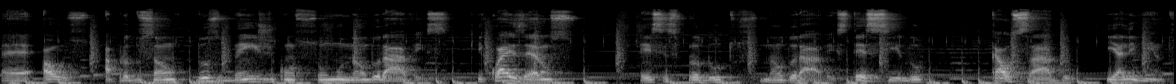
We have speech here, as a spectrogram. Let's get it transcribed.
é, à produção dos bens de consumo não duráveis. E quais eram esses produtos não duráveis? Tecido, calçado e alimentos.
